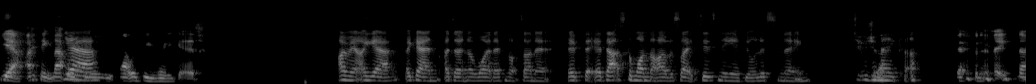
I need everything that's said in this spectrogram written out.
yeah, I think that yeah. would be, that would be really good. I mean, uh, yeah. Again, I don't know why they've not done it. If, if that's the one that I was like Disney, if you're listening, do Jamaica. Yeah, definitely. No,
